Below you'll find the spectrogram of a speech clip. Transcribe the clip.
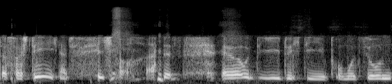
das verstehe ich natürlich auch alles. Äh, und die durch die Promotion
